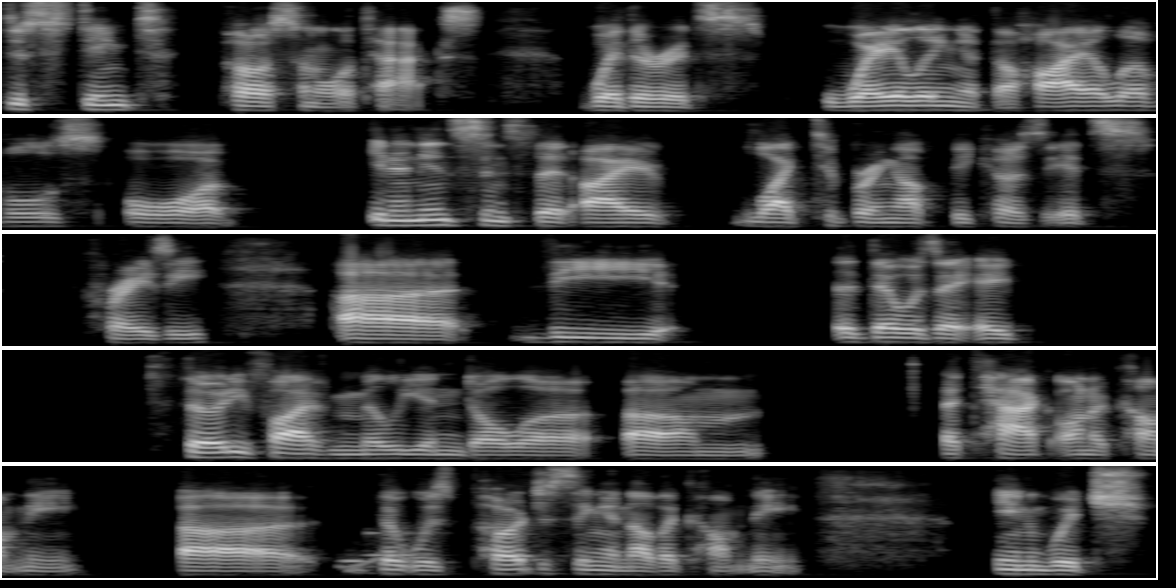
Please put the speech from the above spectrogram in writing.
distinct personal attacks whether it's whaling at the higher levels or in an instance that I like to bring up because it's crazy. Uh, the there was a, a thirty-five million dollar um, attack on a company uh, that was purchasing another company, in which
